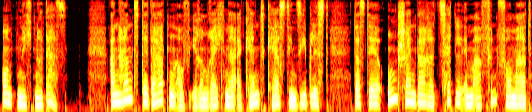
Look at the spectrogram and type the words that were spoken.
Und nicht nur das. Anhand der Daten auf ihrem Rechner erkennt Kerstin Sieblist, dass der unscheinbare Zettel im A5-Format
